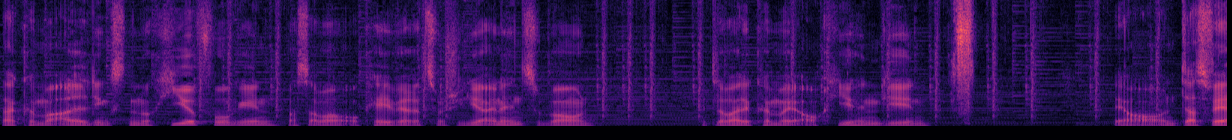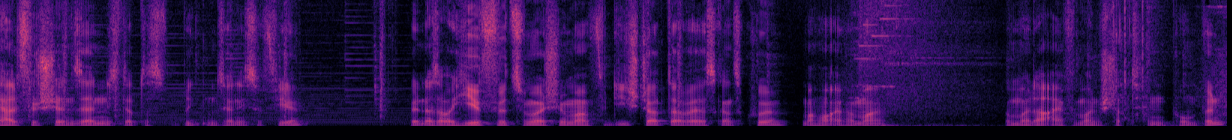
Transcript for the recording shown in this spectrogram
Da können wir allerdings nur noch hier vorgehen, was aber okay wäre, zum Beispiel hier eine hinzubauen. Mittlerweile können wir ja auch hier hingehen. Ja, und das wäre halt für Shenzhen. Ich glaube, das bringt uns ja nicht so viel. Wir können das aber hierfür zum Beispiel mal für die Stadt, da wäre das ganz cool. Machen wir einfach mal. Können wir da einfach mal eine Stadt hinpumpen.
